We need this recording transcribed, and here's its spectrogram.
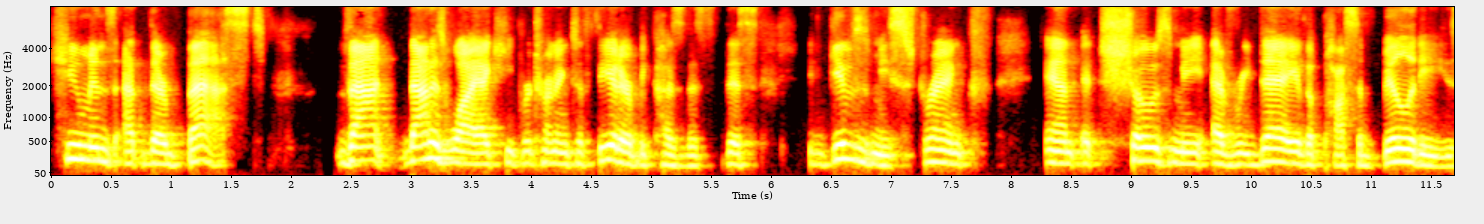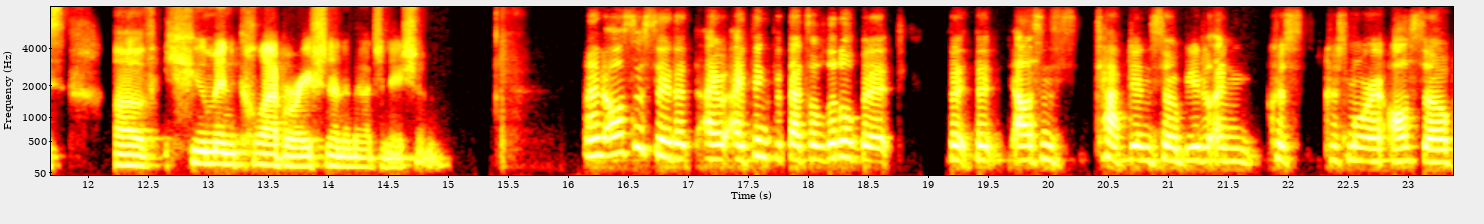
humans at their best that that is why i keep returning to theater because this this it gives me strength and it shows me every day the possibilities of human collaboration and imagination. And also say that I, I think that that's a little bit that that Alison's tapped in so beautifully, and Chris Chris Moore also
